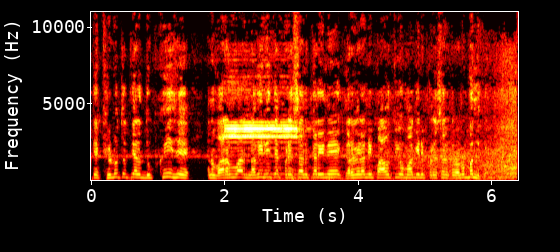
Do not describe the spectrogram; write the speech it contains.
કે ખેડૂત અત્યારે દુઃખી છે અને વારંવાર નવી રીતે પરેશાન કરીને ઘરવેરાની પાવતીઓ માગીને પરેશાન કરવાનું બંધ કરો.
